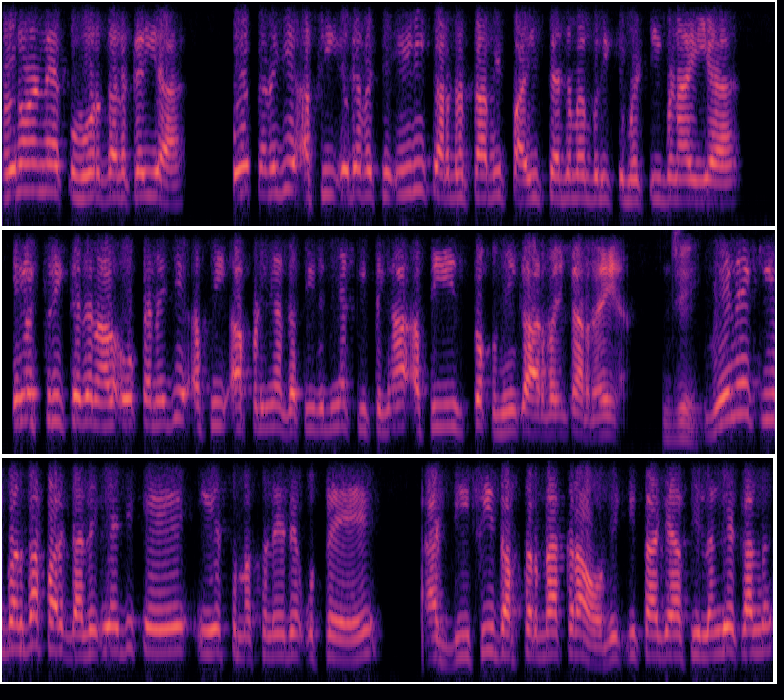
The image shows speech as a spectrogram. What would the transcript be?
ਉਹਨਾਂ ਨੇ ਇੱਕ ਹੋਰ ਗੱਲ ਕਹੀ ਆ ਉਹ ਕਹਿੰਦੇ ਜੀ ਅਸੀਂ ਇਹਦੇ ਵਿੱਚ ਇਹ ਵੀ ਕਰ ਦਿੱਤਾ ਵੀ ਭਾਈ ਤਿੰਨ ਮੈਂਬਰੀ ਕਮੇਟੀ ਬਣਾਈ ਆ। ਇਸ ਤਰੀਕੇ ਦੇ ਨਾਲ ਉਹ ਕਹਿੰਦੇ ਜੀ ਅਸੀਂ ਆਪਣੀਆਂ ਗਤੀਵਿਧੀਆਂ ਕੀਤੀਆਂ ਅਸੀਂ ਢੁਕਵੀਂ ਕਾਰਵਾਈ ਕਰ ਰਹੇ ਆ ਜੀ। ਵੇਲੇ ਕੀ ਬਣਦਾ? ਪਰ ਗੱਲ ਇਹ ਹੈ ਜੀ ਕਿ ਇਸ ਮਸਲੇ ਦੇ ਉੱਤੇ ਡੀਸੀ ਦਫ਼ਤਰ ਦਾ ਘਰਾਓ ਵੀ ਕੀਤਾ ਗਿਆ ਸੀ ਲੰਘੇ ਕੱਲ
